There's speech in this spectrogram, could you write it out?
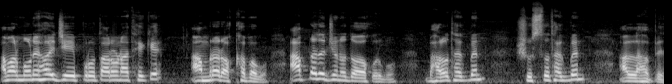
আমার মনে হয় যে এই প্রতারণা থেকে আমরা রক্ষা পাবো। আপনাদের জন্য দোয়া করব। ভালো থাকবেন, সুস্থ থাকবেন, আল্লাহ হাফেজ।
